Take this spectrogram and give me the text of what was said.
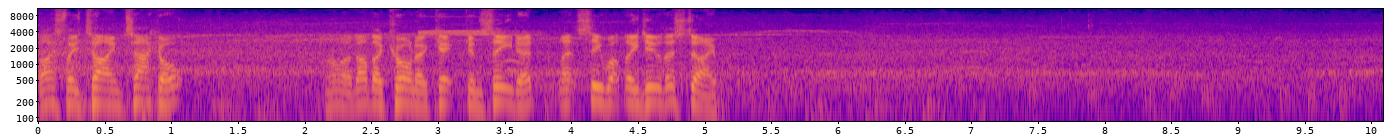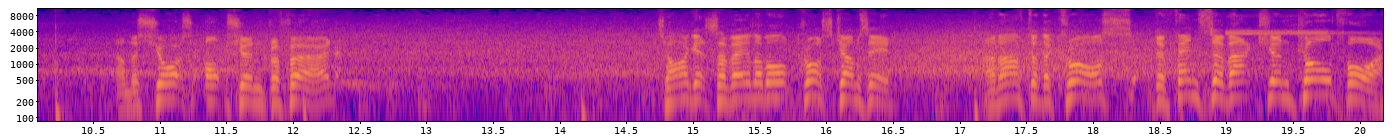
Nicely timed tackle. Well, another corner kick conceded. Let's see what they do this time. And the short option preferred. Targets available, cross comes in. And after the cross, defensive action called for.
